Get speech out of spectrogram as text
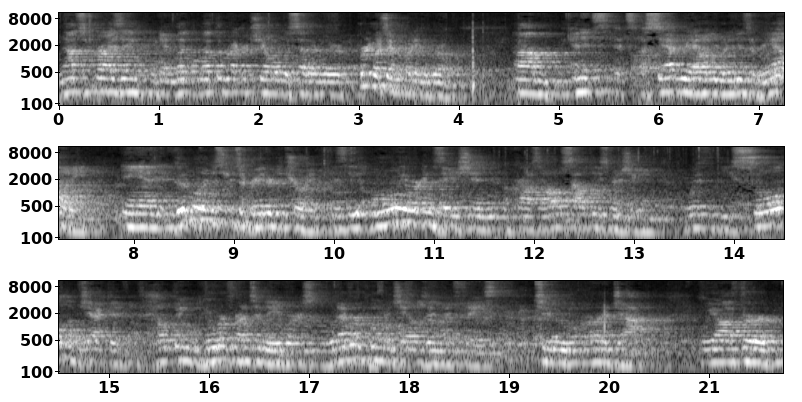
Not surprising. Again, let, let the record show what was said earlier. Pretty much everybody in the room. Um, and it's, it's a sad reality, but it is a reality. And Goodwill Industries of Greater Detroit is the only organization across all of Southeast Michigan with the sole objective of helping your friends and neighbors, whatever employment challenge they might face, to earn a job. We offer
